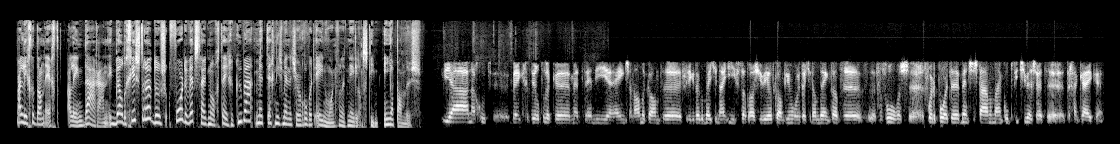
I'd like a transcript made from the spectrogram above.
Maar ligt het dan echt alleen daaraan? Ik belde gisteren, dus voor de wedstrijd nog tegen Cuba... met technisch manager Robert Eenhoorn van het Nederlands team. In Japan dus. Ja, nou goed, ben ik gedeeltelijk uh, met Andy uh, eens. Aan de andere kant vind ik het ook een beetje naïef dat als je wereldkampioen wordt... dat je dan denkt dat vervolgens voor de poorten mensen staan om naar een competitiewedstrijd te gaan kijken.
